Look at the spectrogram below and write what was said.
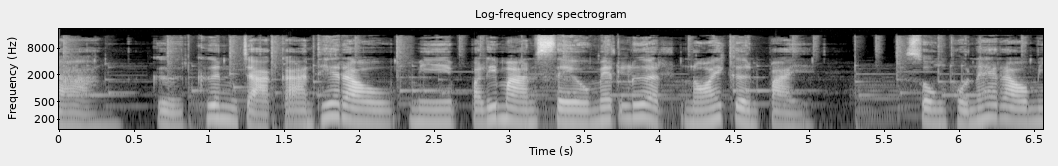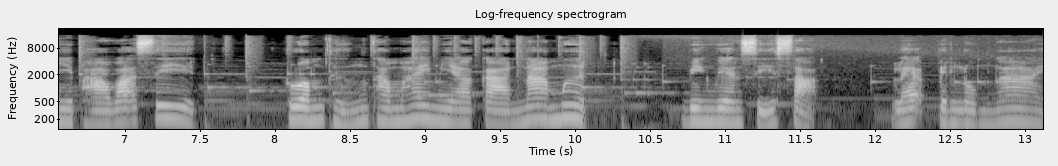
จางเกิดขึ้นจากการที่เรามีปริมาณเซลล์เม็ดเลือดน้อยเกินไป ส่งผลให้เรามีภาวะซีด รวมถึงทำให้มีอาการหน้ามืด วิงเวียนศีรษะ และเป็นลมง่าย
